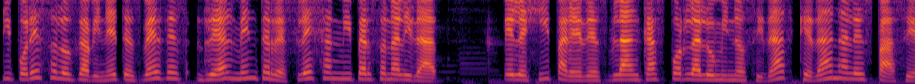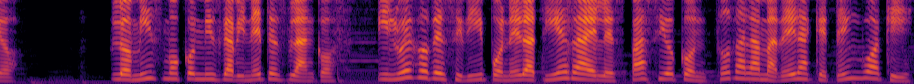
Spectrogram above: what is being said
y por eso los gabinetes verdes realmente reflejan mi personalidad. Elegí paredes blancas por la luminosidad que dan al espacio. Lo mismo con mis gabinetes blancos, y luego decidí poner a tierra el espacio con toda la madera que tengo aquí.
